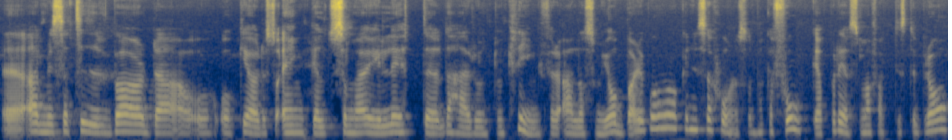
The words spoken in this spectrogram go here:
eh, administrativ börda och, och gör det så enkelt som möjligt eh, det här runt omkring för alla som jobbar i våra organisationer så att man kan foka på det som man faktiskt är bra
